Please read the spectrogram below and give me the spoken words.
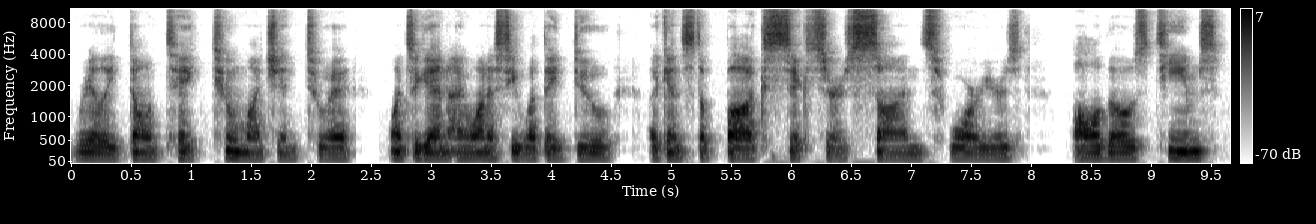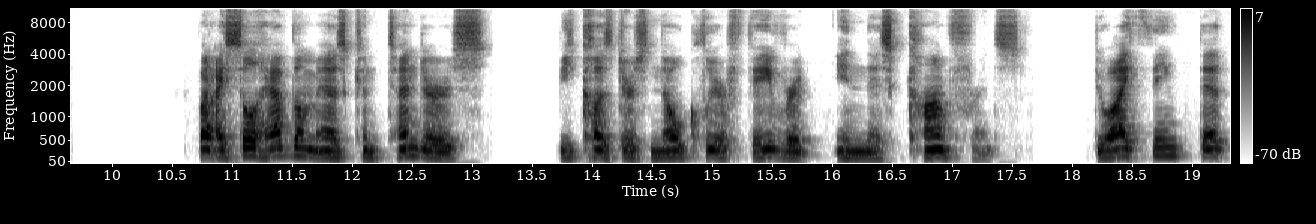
really don't take too much into it. Once again, I want to see what they do against the Bucks, Sixers, Suns, Warriors, all those teams. But I still have them as contenders because there's no clear favorite in this conference. Do I think that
